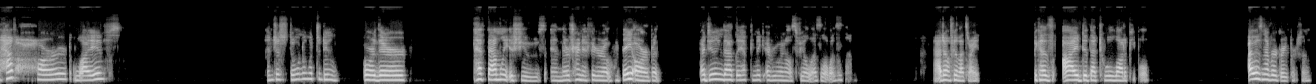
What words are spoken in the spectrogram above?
have hard lives and just don't know what to do. Or they're have family issues and they're trying to figure out who they are but by doing that they have to make everyone else feel as low as them. I don't feel that's right. Because i did that to a lot of people. I was never a great person.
